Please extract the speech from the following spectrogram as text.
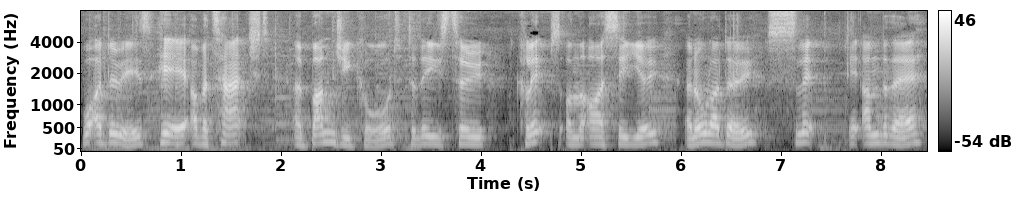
What I do is, here I've attached a bungee cord to these two clips on the ICU and all I do, slip it under there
